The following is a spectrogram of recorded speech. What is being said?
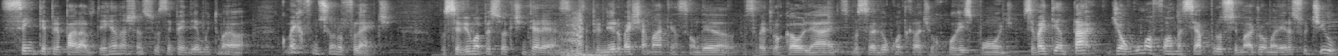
sem ter preparado o terreno, a chance de você perder é muito maior. Como é que funciona o flerte? Você viu uma pessoa que te interessa, você primeiro vai chamar a atenção dela, você vai trocar olhares, você vai ver o quanto ela te corresponde. Você vai tentar, de alguma forma, se aproximar de uma maneira sutil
